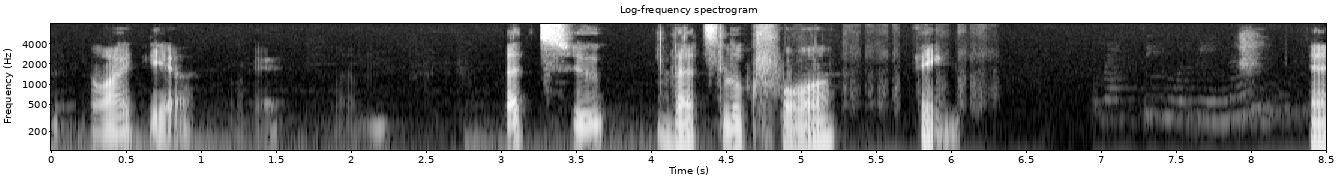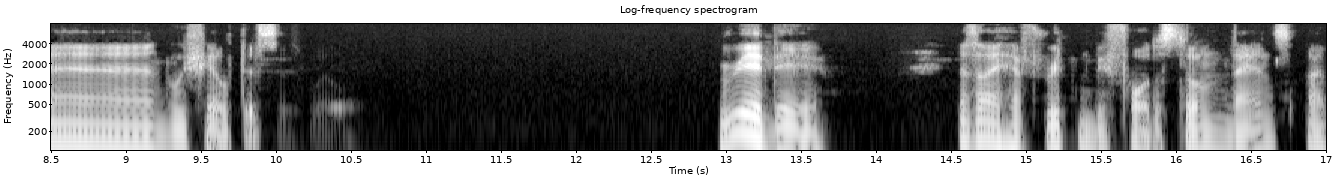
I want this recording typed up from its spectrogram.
have no idea. Let's let's look for thing. And we failed this as well. Really? As I have written before, the stolen lands are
